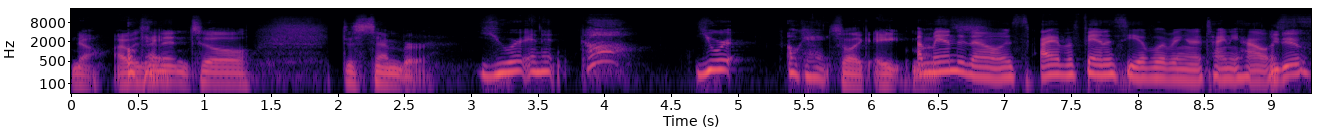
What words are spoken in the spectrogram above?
No, I was in it until December. You were in it. you were okay. So like eight months. Amanda knows I have a fantasy of living in a tiny house. You do?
